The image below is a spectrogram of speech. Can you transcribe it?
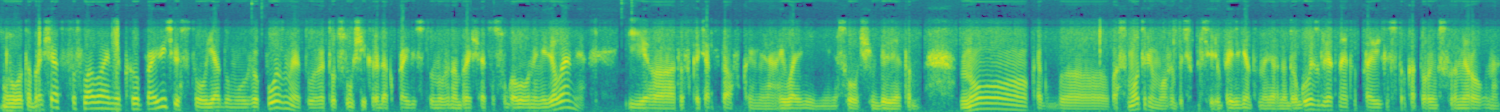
вот. Обращаться со словами к правительству, я думаю, уже поздно. Это уже тот случай, когда к правительству нужно обращаться с уголовными делами и, э, так сказать, отставками и увольнениями с волчьим билетом. Но, как бы, посмотрим, может быть, у президента, наверное, другой взгляд на это правительство, которое им сформировано.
